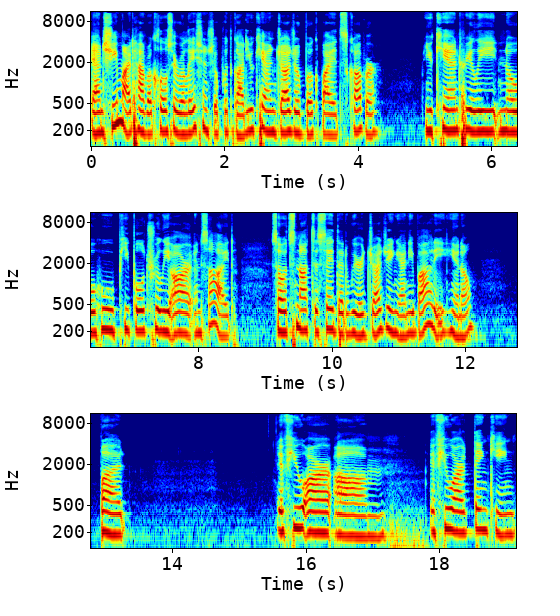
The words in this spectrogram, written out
and she might have a closer relationship with God. You can't judge a book by its cover. You can't really know who people truly are inside. So it's not to say that we're judging anybody, you know, but if you are um, if you are thinking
